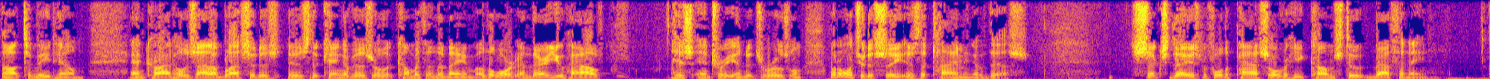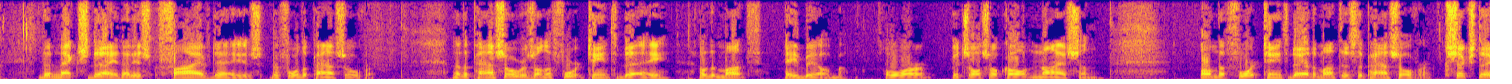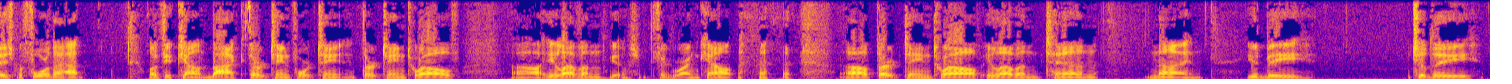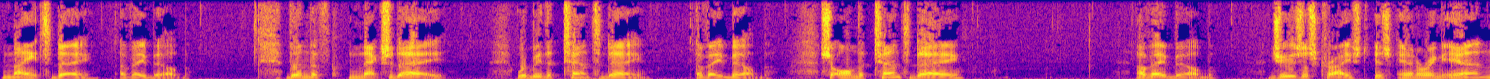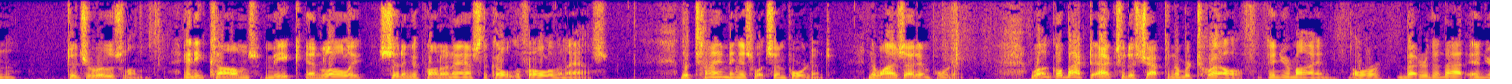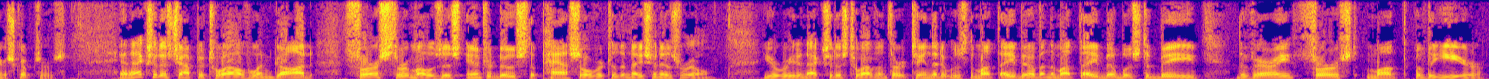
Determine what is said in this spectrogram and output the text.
uh, to meet him and cried, Hosanna, blessed is, is the King of Israel that cometh in the name of the Lord. And there you have his entry into Jerusalem. What I want you to see is the timing of this. Six days before the Passover, he comes to Bethany the next day, that is five days before the Passover. Now, the Passover is on the 14th day of the month Abib, or it's also called Nisan. On the 14th day of the month is the Passover. Six days before that, well, if you count back 13, 14, 13, 12, uh, 11, figure where I can count, uh, 13, 12, 11, 10, 9. You'd be to the ninth day of Abib. Then the next day would be the tenth day of Abib. So on the tenth day of Abib, Jesus Christ is entering in to Jerusalem. And he comes meek and lowly, sitting upon an ass, the colt, the foal of an ass. The timing is what's important. Now, why is that important? Well, go back to Exodus chapter number 12 in your mind, or better than that, in your scriptures. In Exodus chapter 12, when God first, through Moses, introduced the Passover to the nation Israel, you read in Exodus 12 and 13 that it was the month Abib, and the month Abib was to be the very first month of the year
